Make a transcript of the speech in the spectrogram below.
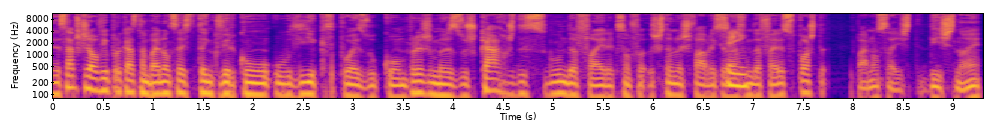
Eh, sabes que já ouvi por acaso também, não sei se tem que ver com o dia que depois o compras, mas os carros de segunda-feira que, são, que estão nas fábricas na segunda-feira, suposta, pá, não sei, isto diz não é?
